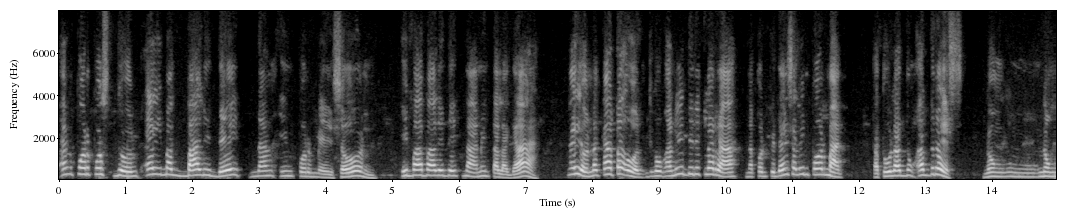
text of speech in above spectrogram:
ang purpose doon ay mag-validate ng information. Iba-validate namin talaga. Ngayon, nagkataon, kung ano yung dineklara na confidential informant, katulad ng address, nung, nung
